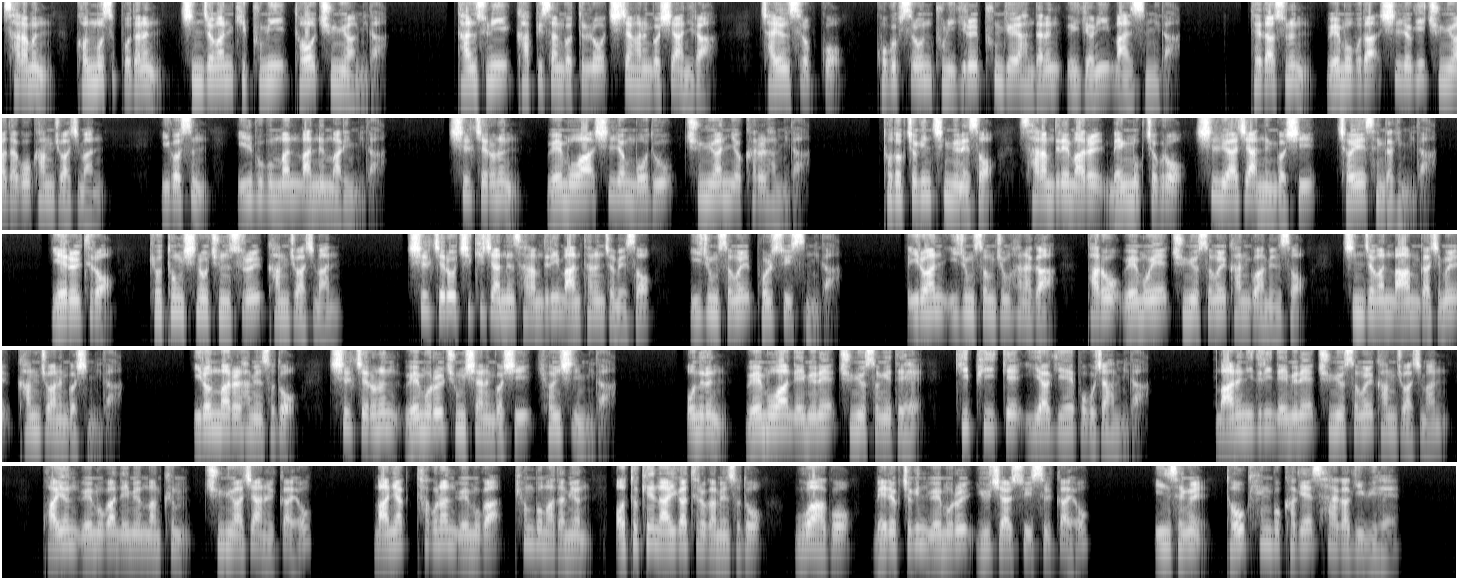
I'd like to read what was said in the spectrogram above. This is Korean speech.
사람은 겉모습보다는 진정한 기품이 더 중요합니다. 단순히 값비싼 것들로 치장하는 것이 아니라 자연스럽고 고급스러운 분위기를 풍겨야 한다는 의견이 많습니다. 대다수는 외모보다 실력이 중요하다고 강조하지만 이것은 일부분만 맞는 말입니다. 실제로는 외모와 실력 모두 중요한 역할을 합니다. 도덕적인 측면에서 사람들의 말을 맹목적으로 신뢰하지 않는 것이 저의 생각입니다. 예를 들어 교통신호 준수를 강조하지만 실제로 지키지 않는 사람들이 많다는 점에서 이중성을 볼 수 있습니다. 이러한 이중성 중 하나가 바로 외모의 중요성을 간과하면서 진정한 마음가짐을 강조하는 것입니다. 이런 말을 하면서도 실제로는 외모를 중시하는 것이 현실입니다. 오늘은 외모와 내면의 중요성에 대해 깊이 있게 이야기해 보고자 합니다. 많은 이들이 내면의 중요성을 강조하지만 과연 외모가 내면만큼 중요하지 않을까요? 만약 타고난 외모가 평범하다면 어떻게 나이가 들어가면서도 우아하고 매력적인 외모를 유지할 수 있을까요? 인생을 더욱 행복하게 살아가기 위해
